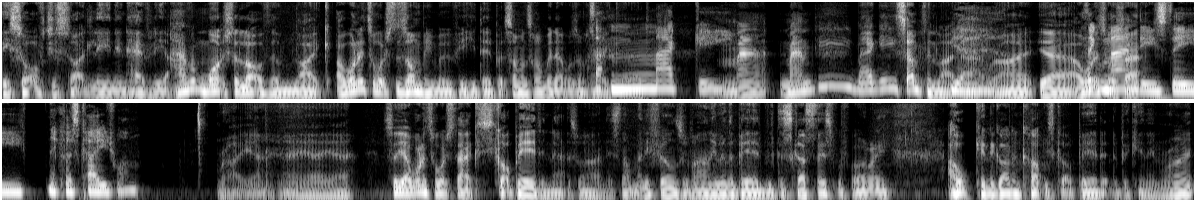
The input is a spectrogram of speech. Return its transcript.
he sort of just started leaning heavily. I haven't watched a lot of them. Like I wanted to watch the zombie movie he did, but someone told me that wasn't Is very that good. Maggie? Ma- Mandy, Maggie, something like Yeah. that, right? Yeah, I, I think to watch Mandy's the Nicolas Cage one. Right, yeah, yeah, yeah, yeah. So yeah, I wanted to watch that because he's got a beard in that as well. And there's not many films with Arnie with a beard. We've discussed this before, haven't? Oh, Kindergarten Cop, he's got a beard at the beginning, right?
